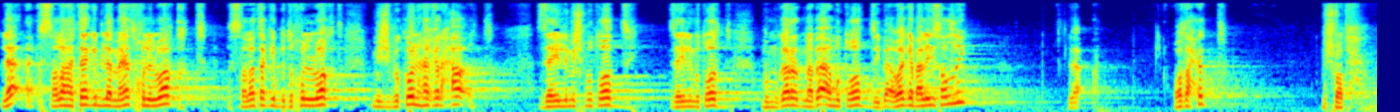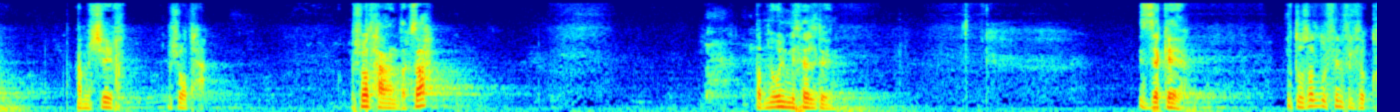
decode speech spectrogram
لا. الصلاة تجب لما يدخل الوقت. الصلاة تجب بدخول الوقت مش بكونها غير حائط زي اللي مش متوضي. زي اللي متوضي بمجرد ما بقى متوضي بقى واجب عليه يصلي؟ لا. وضحت؟ مش واضحة. عم الشيخ مش واضحة. مش واضحة عندك صح؟ طب نقول مثال تاني. الزكاة. أنتوا وصلتوا لفين في الفقه؟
